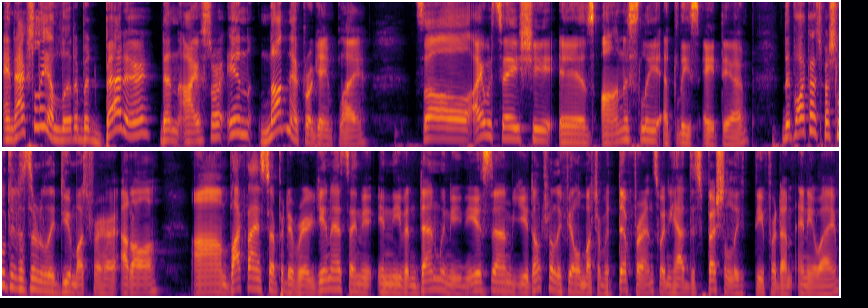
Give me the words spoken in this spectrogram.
and actually a little bit better than Isra in non-Necro gameplay. So I would say she is honestly at least 8 there. The Black Knight specialty doesn't really do much for her at all. Um, Black Knights are pretty rare units, and, and even then, when you use them, you don't really feel much of a difference when you have the specialty for them anyway.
